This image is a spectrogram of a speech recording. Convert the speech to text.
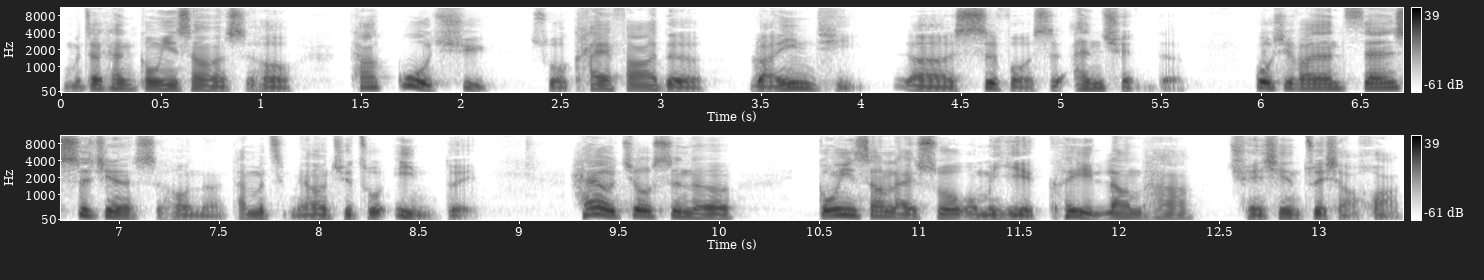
我们在看供应商的时候，他过去所开发的软硬体，呃，是否是安全的？过去发生自然事件的时候呢，他们怎么样去做应对？还有就是呢？供应商来说，我们也可以让它权限最小化。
